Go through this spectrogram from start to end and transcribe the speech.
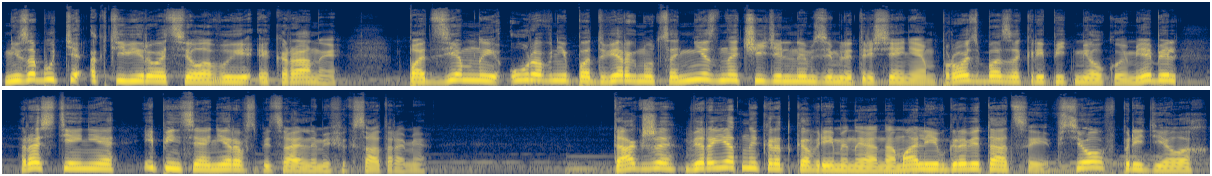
Не забудьте активировать силовые экраны. Подземные уровни подвергнутся незначительным землетрясениям. Просьба закрепить мелкую мебель, растения и пенсионеров специальными фиксаторами. Также вероятны кратковременные аномалии в гравитации. Все в пределах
